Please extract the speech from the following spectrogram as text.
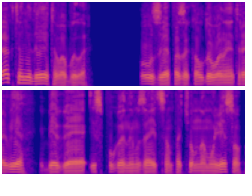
Как-то не до этого было. Ползая по заколдованной траве, бегая испуганным зайцем по темному лесу,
